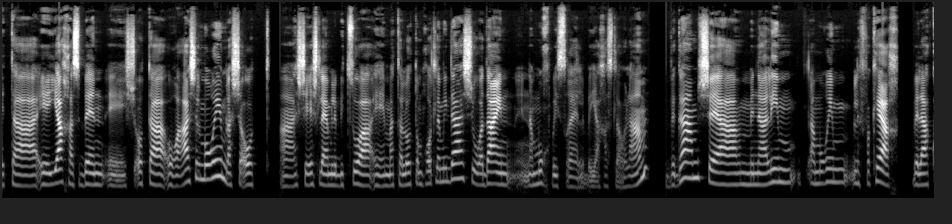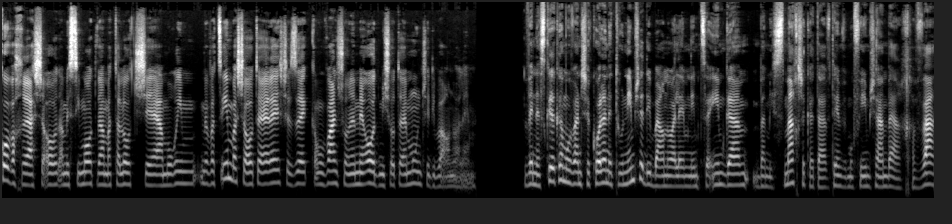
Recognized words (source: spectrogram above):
את היחס בין אה, שעות ההוראה של מורים לשעות שיש להם לביצוע מטלות תומכות למידה, שהוא עדיין נמוך בישראל ביחס לעולם, וגם שהמנהלים אמורים לפקח ולעקוב אחרי השעות, המשימות והמטלות שהמורים מבצעים בשעות האלה, שזה כמובן שונה מאוד משעות האמון שדיברנו עליהם. ונזכיר כמובן שכל הנתונים שדיברנו עליהם נמצאים גם במסמך שכתבתם ומופיעים שם בהרחבה.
